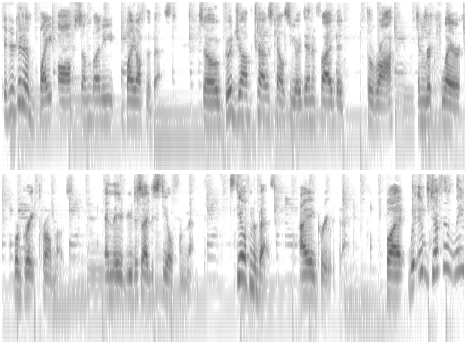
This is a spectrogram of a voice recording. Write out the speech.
If you're gonna bite off somebody, bite off the best. So good job, Travis Kelce. You identified that The Rock and Ric Flair were great promos, and they you decided to steal from them. Steal from the best. I agree with that. But it definitely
